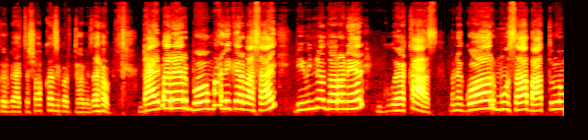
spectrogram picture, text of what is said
করবে। আচ্ছা সব কাজই করতে হবে। যাই হোক ড্রাইভারের বউ মালিকের বাসায় বিভিন্ন ধরনের কাজ মানে গড় মুছা বাথরুম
